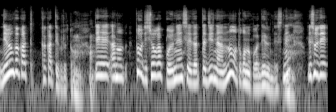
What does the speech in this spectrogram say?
電話がかかってかかってくると。で、あの、当時小学校4年生だった次男の男の子が出るんですね。で、それで、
